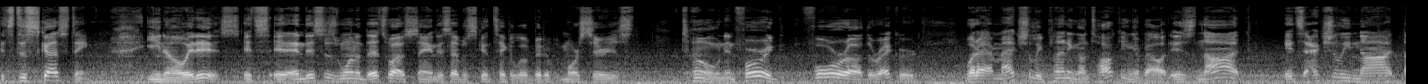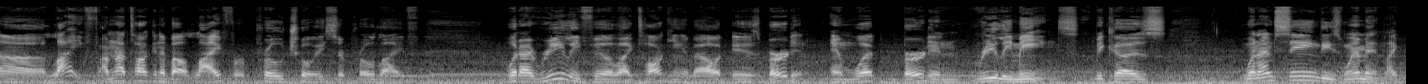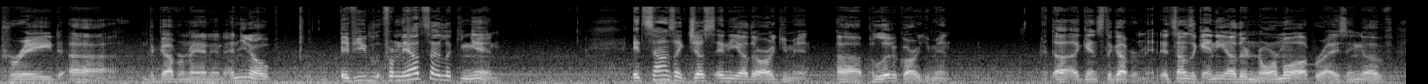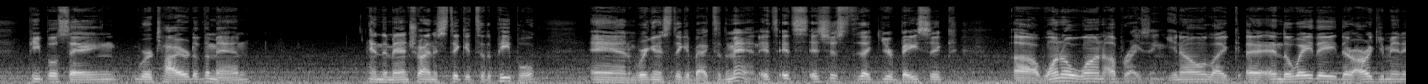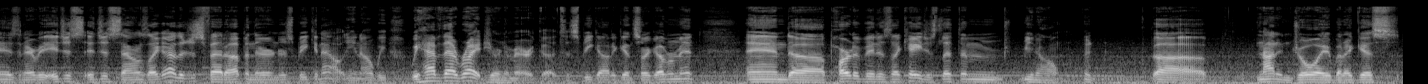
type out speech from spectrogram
it's disgusting. You know, it is. It's and this is one of that's why I was saying this episode's to take a little bit of a more serious tone. And for for uh, the record, what I'm actually planning on talking about is not. It's actually not uh, life. I'm not talking about life or pro-choice or pro-life. What I really feel like talking about is burden and what burden really means. Because when I'm seeing these women like parade uh, the government and, and you know, if you from the outside looking in, it sounds like just any other argument, uh, political argument uh, against the government. It sounds like any other normal uprising of people saying we're tired of the man and the man trying to stick it to the people and we're going to stick it back to the man. It's it's it's just like your basic uh, 101 uprising, you know, like, and the way they their argument is and everything, it just it just sounds like oh they're just fed up and they're they're speaking out. You know, we we have that right here in America to speak out against our government, and uh, part of it is like hey, just let them, you know, uh, not enjoy, but I guess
